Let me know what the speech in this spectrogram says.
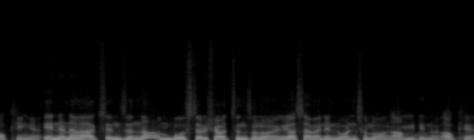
ஓகேங்க என்னென்ன வேக்சின்ஸ்னா பூஸ்டர் ஷாட்ஸ்னு சொல்லுவாங்களா செவன் இன் ஒன் சொல்லுவாங்க. ஆமா. Eight in one Okay.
